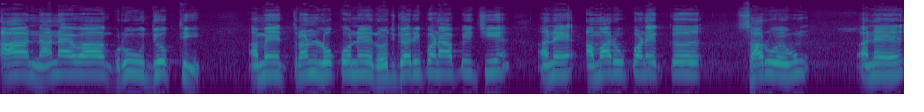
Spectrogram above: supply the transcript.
આ નાના એવા ગૃહ ઉદ્યોગથી અમે ત્રણ લોકોને રોજગારી પણ આપી છીએ અને અમારું પણ એક સારું એવું અને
